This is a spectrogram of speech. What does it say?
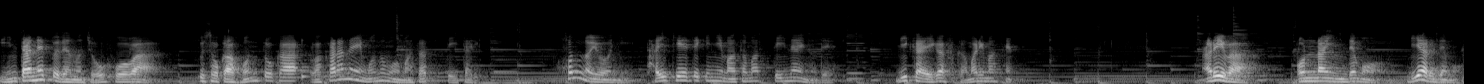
インターネットでの情報は嘘か本当かわからないものも混ざっていたり本のように体系的にまとまっていないので理解が深まりません。あるいはオンラインでもリアルでも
